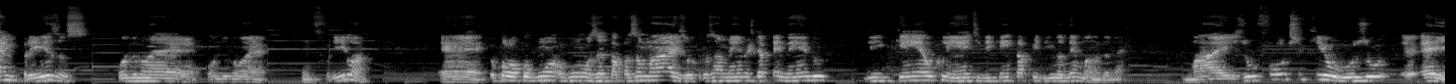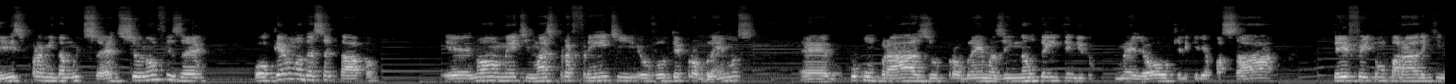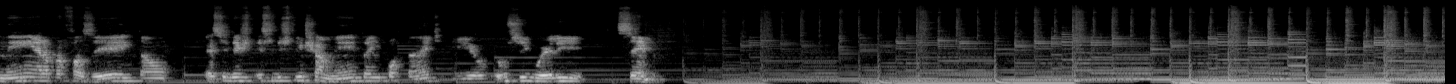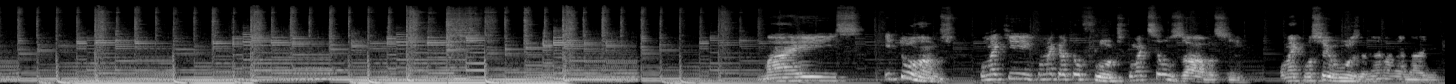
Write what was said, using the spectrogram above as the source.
empresas, quando não é, quando não é um freela, é, eu coloco alguma, algumas etapas a mais, outras a menos, dependendo de quem é o cliente, de quem está pedindo a demanda, né? Mas o fluxo que eu uso é, é esse, para mim dá muito certo. Se eu não fizer qualquer uma dessa etapa, é, normalmente mais para frente eu vou ter problemas é, com prazo, problemas em não ter entendido melhor o que ele queria passar, ter feito uma parada que nem era para fazer. Então, esse, esse destrinchamento é importante e eu, eu sigo ele sempre. Como é que como é que é o teu fluxo? Como é que você usava assim? Como é que você usa, né, na verdade?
